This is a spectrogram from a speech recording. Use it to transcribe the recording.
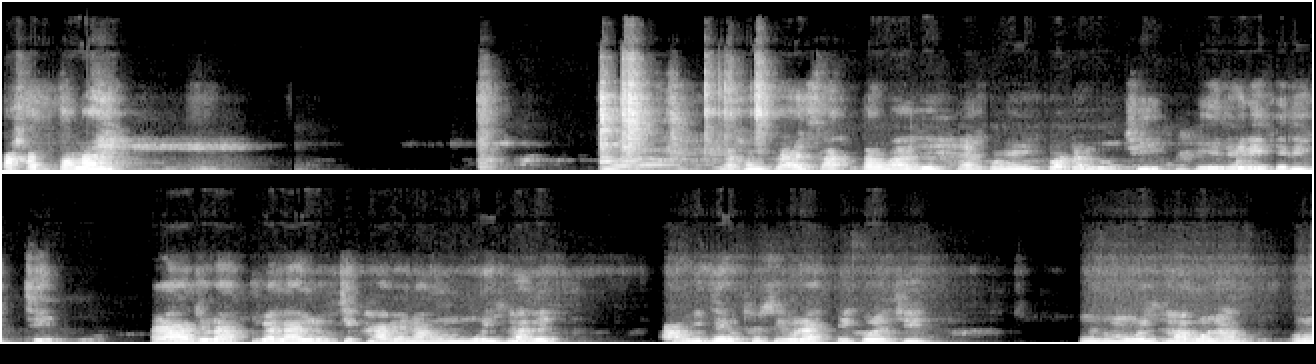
পাখার তলায়। এখন প্রায় সাতটা বাজে। এখন এই কটা লুচি ভেজে রেখে দিচ্ছি। আর আজও রাত্রিবেলা লুচি খাবে না মুড়ি খাবে। আমি যেহেতু শিবরাত্রি করেছি মুড়ি খাব না, কোনো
